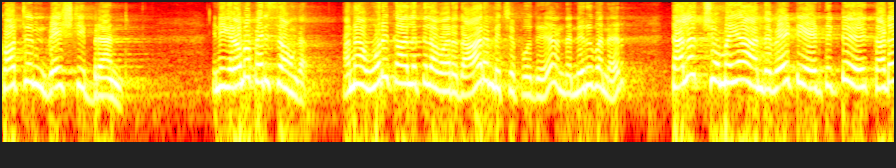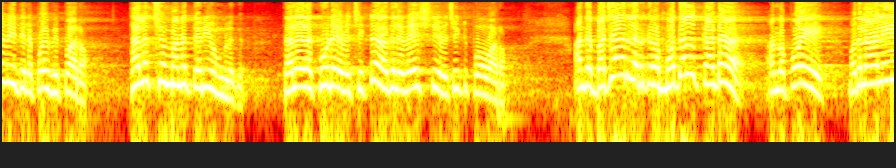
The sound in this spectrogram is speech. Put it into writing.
காட்டன் வேஷ்டி பிராண்ட் இன்னைக்கு ரொம்ப பெருசு அவங்க. ஆனா ஒரு காலத்துல அவர் அதை ஆரம்பிச்ச போது அந்த நிறுவனர் தலைச்சுமையா அந்த வேட்டியை எடுத்துக்கிட்டு கடை வீதியில போய் விற்பாராம் தலைச்சுமைன்னு தெரியும் உங்களுக்கு. தலையில கூட வச்சுக்கிட்டு அதுல வேஷ்டியை வச்சுக்கிட்டு போவாராம். அந்த பஜார்ல இருக்கிற முதல் கடை அங்க போய் முதலாளி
